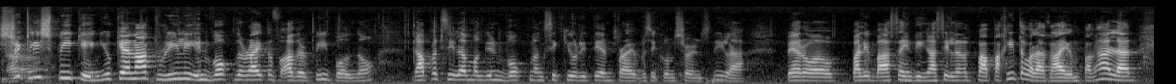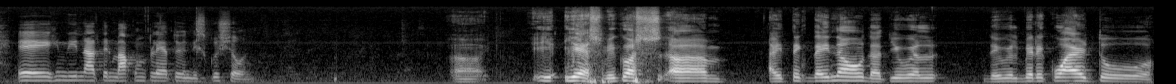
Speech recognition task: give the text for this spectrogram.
strictly speaking, you cannot really invoke the right of other people, no? Dapat sila mag-invoke ng security and privacy concerns nila. Pero palibasa, hindi nga sila nagpapakita, wala tayong pangalan, eh hindi natin makumpleto yung diskusyon. Uh, Yes, because um, I think they know that you will, they will be required to,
